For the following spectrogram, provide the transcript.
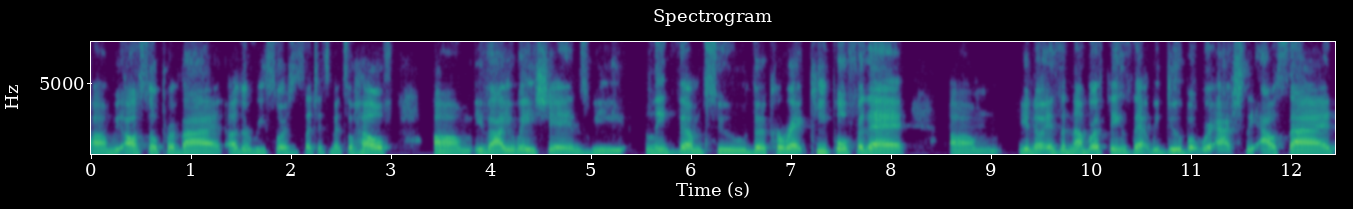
Um, we also provide other resources such as mental health um, evaluations. We link them to the correct people for that. Um, you know, it's a number of things that we do, but we're actually outside,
